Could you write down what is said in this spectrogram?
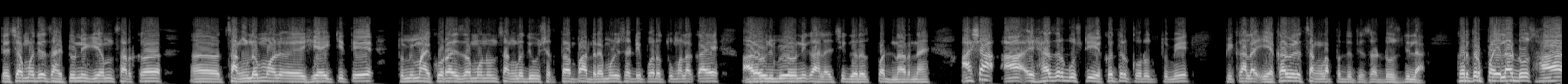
त्याच्यामध्ये झायटोनिगियम सारखं चांगलं मॉल हे आहे की ते तुम्ही मायक्रोरायझा म्हणून चांगलं देऊ शकता. पांढऱ्या मुळीसाठी परत तुम्हाला काय आळवणी बिळवणी घालायची गरज पडणार नाही. अशा ह्या जर गोष्टी एकत्र करून तुम्ही पिकाला एका वेळेस चांगल्या पद्धतीचा डोस दिला. खरं तर पहिला डोस हा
